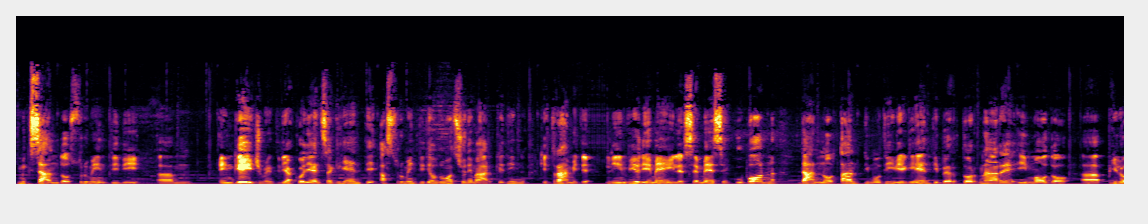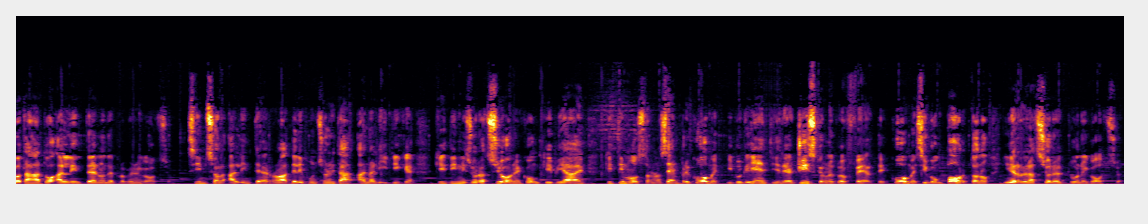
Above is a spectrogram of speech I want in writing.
mixando strumenti di um, engagement di accoglienza clienti a strumenti di automazione marketing che tramite l'invio di email, sms e coupon danno tanti motivi ai clienti per tornare in modo uh, pilotato all'interno del proprio negozio. Simsol all'interno ha delle funzionalità analitiche di misurazione con KPI che ti mostrano sempre come i tuoi clienti reagiscono alle tue offerte, come si comportano in relazione al tuo negozio,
